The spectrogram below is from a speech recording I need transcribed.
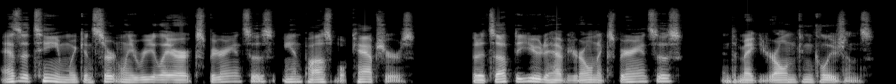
As a team, we can certainly relay our experiences and possible captures, but it's up to you to have your own experiences and to make your own conclusions.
